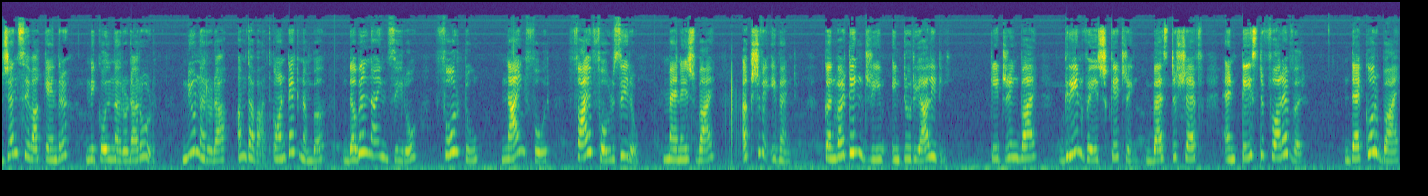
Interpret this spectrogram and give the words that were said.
Jansewa Kendra, Nikol Naroda road, new Naroda, Ahmedabad. Contact number double nine zero four two nine four five four zero manage by Akshav event converting dream into reality catering by Green Veg Catering, Best Chef and Taste Forever. Decor by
